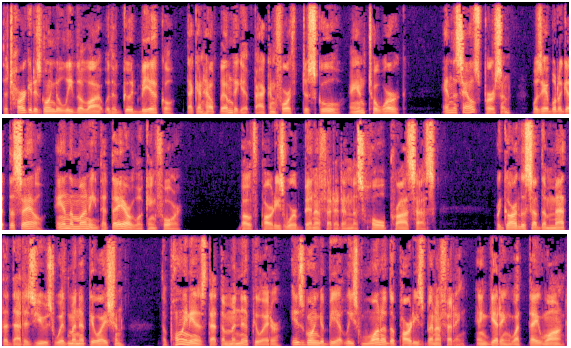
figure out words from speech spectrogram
The target is going to leave the lot with a good vehicle that can help them to get back and forth to school and to work, and the salesperson was able to get the sale and the money that they are looking for. Both parties were benefited in this whole process. Regardless of the method that is used with manipulation, the point is that the manipulator is going to be at least one of the parties benefiting and getting what they want.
